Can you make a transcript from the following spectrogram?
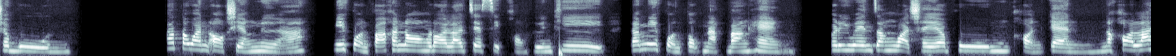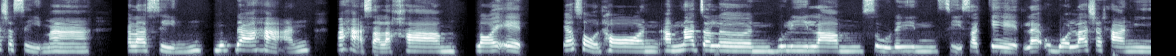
ชรบูรณ์ ภาคตะวันออกเฉียงเหนือ มีฝนฟ้าคะนองร้อยละ 70 ของพื้นที่ และมีฝนตกหนักบางแห่ง บริเวณจังหวัดชัยภูมิ ขอนแก่น นครราชสีมากาฬสินมุกดาหาร มหาสารคาม ร้อยเอ็ดยโสธรอำนาจเจริญ บุรีรัมย์สุรินทร์ศรีสะเกษและอุบลราชธานี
